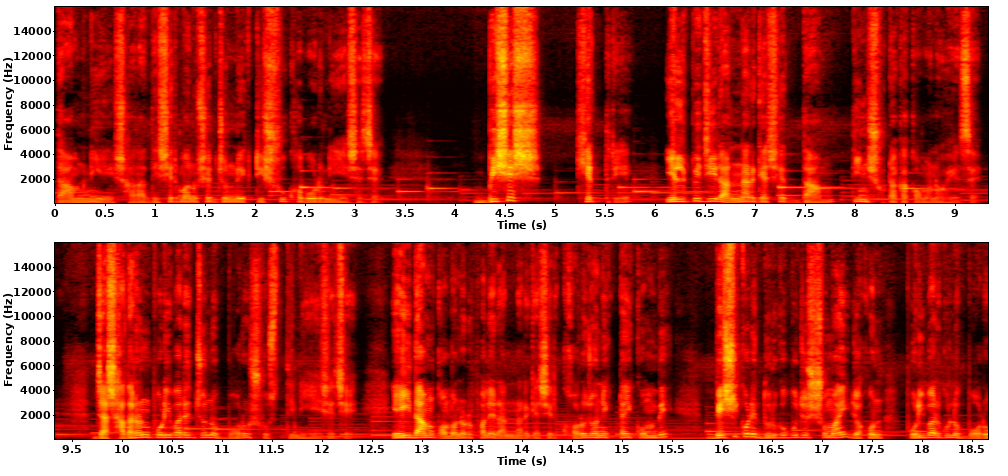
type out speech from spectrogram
দাম নিয়ে সারা দেশের মানুষের জন্য একটি সুখবর নিয়ে এসেছে। বিশেষ ক্ষেত্রে এলপিজি রান্নার গ্যাসের দাম তিনশো টাকা কমানো হয়েছে, যা সাধারণ পরিবারের জন্য বড় স্বস্তি নিয়ে এসেছে। এই দাম কমানোর ফলে রান্নার গ্যাসের খরচ অনেকটাই কমবে। বেশি করে দুর্গাপুজোর সময় যখন পরিবারগুলো বড়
